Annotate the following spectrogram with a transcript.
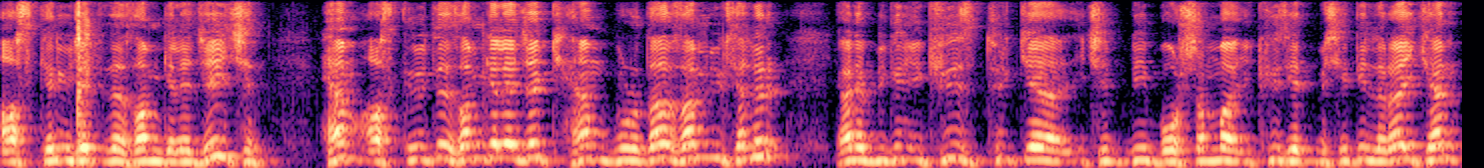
askeri ücrette de zam geleceği için hem asgari ücrete zam gelecek hem burada zam yükselir. Yani bir gün 200 Türkiye için bir borçlanma 277 lirayken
